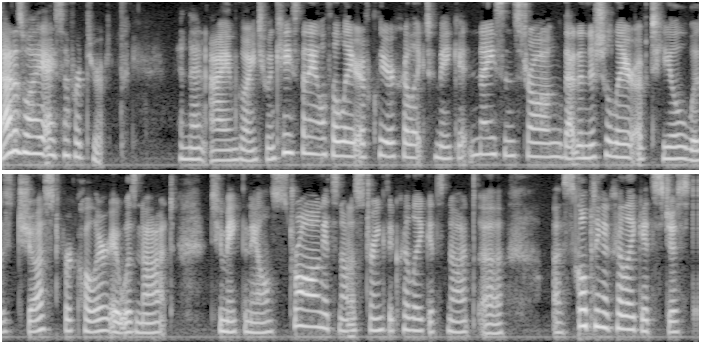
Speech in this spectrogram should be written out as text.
that is why I suffered through it. And then I'm going to encase the nail with a layer of clear acrylic to make it nice and strong. That initial layer of teal was just for color. It was not to make the nail strong. It's not a strength acrylic. It's not a, a sculpting acrylic. It's just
